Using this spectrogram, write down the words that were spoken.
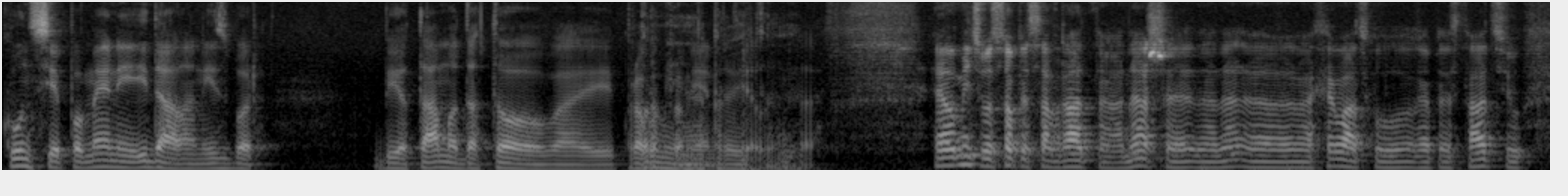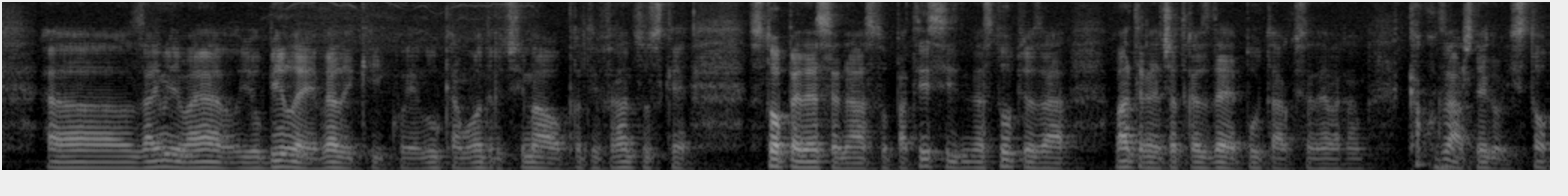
Kunc je po meni idealan izbor bio tamo da to ovaj, proba promijeniti. Evo, mi ćemo se opet sam vratiti na naše, na, na, hrvatsku reprezentaciju. Uh, zanimljiva je jubilej veliki koji je Luka Modrić imao protiv Francuske 150 nastupa. Ti si nastupio za vatrene 49 puta, ako se ne varam. Kako gledaš njegovih 150?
